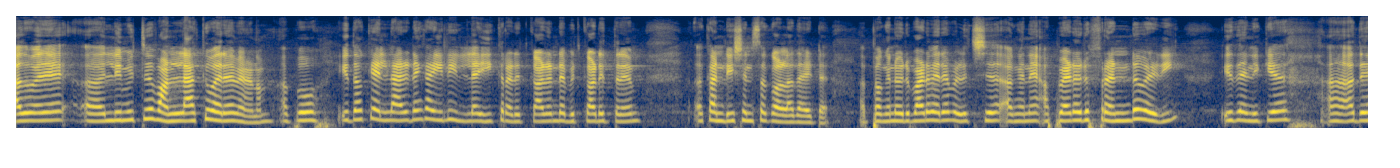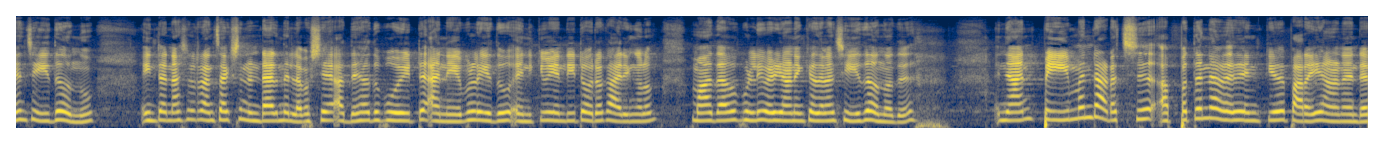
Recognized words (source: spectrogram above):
അതുപോലെ ലിമിറ്റ് വൺ ലാക്ക് വരെ വേണം. അപ്പോൾ ഇതൊക്കെ എല്ലാവരുടെയും കയ്യിലില്ല ഈ ക്രെഡിറ്റ് കാർഡും ഡെബിറ്റ് കാർഡ് ഇത്രയും കണ്ടീഷൻസ് ഒക്കെ ഉള്ളതായിട്ട്. അപ്പോൾ അങ്ങനെ ഒരുപാട് പേരെ വിളിച്ച് അങ്ങനെ അപ്പയുടെ ഒരു ഫ്രണ്ട് വഴി ഇതെനിക്ക് അദ്ദേഹം ചെയ്തു തന്നു. ഇന്റർനാഷണൽ ട്രാൻസാക്ഷൻ ഉണ്ടായിരുന്നില്ല. പക്ഷേ അദ്ദേഹം അത് പോയിട്ട് അനേബിൾ ചെയ്തു. എനിക്ക് വേണ്ടിയിട്ട് ഓരോ കാര്യങ്ങളും മാതാവ് പുള്ളി വഴിയാണ് എനിക്ക് അതെല്ലാം ചെയ്തു തന്നത്. ഞാൻ പേയ്മെന്റ് അടച്ച് അപ്പം തന്നെ അവർ എനിക്ക് പറയുകയാണ് എന്റെ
